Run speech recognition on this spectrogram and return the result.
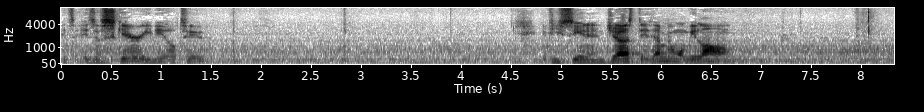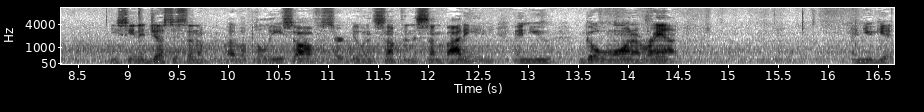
It's, it's a scary deal, too. If you see an injustice, I mean, it won't be long. You see an injustice a, of a police officer doing something to somebody, and, and you go on a rant, and you get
